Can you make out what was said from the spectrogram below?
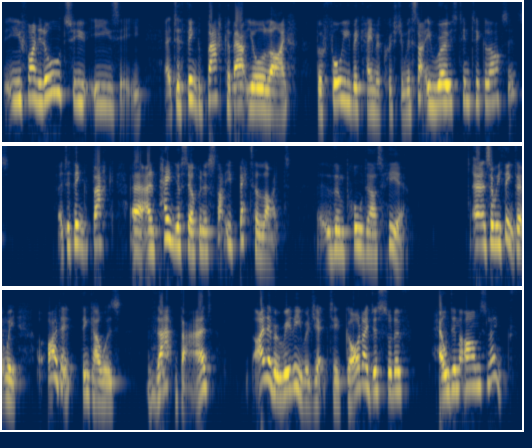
you find it all too easy uh, to think back about your life before you became a Christian with slightly rose tinted glasses. Uh, to think back uh, and paint yourself in a slightly better light than Paul does here. And so we think, don't we? I don't think I was that bad. I never really rejected God, I just sort of held him at arm's length.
